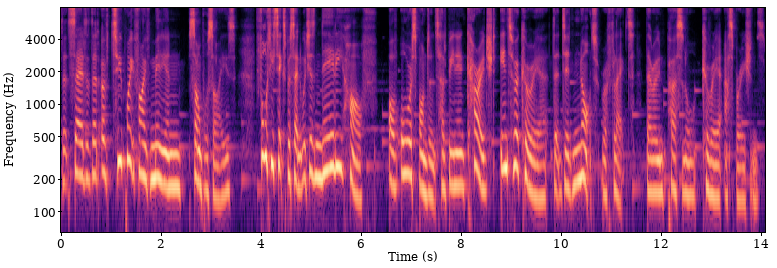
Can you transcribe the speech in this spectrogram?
that said that of 2.5 million sample size, 46%, which is nearly half of all respondents, had been encouraged into a career that did not reflect their own personal career aspirations.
